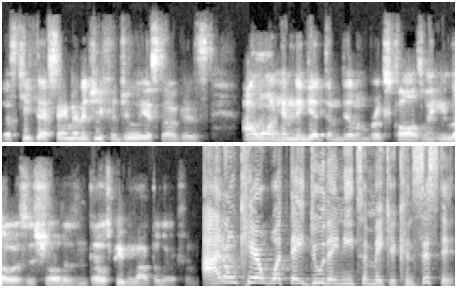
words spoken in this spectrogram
Let's keep that same energy for Julius, though, because I want him to get them Dillon Brooks calls when he lowers his shoulders and throws people out the way. From I don't care what they do; they need to make it consistent.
